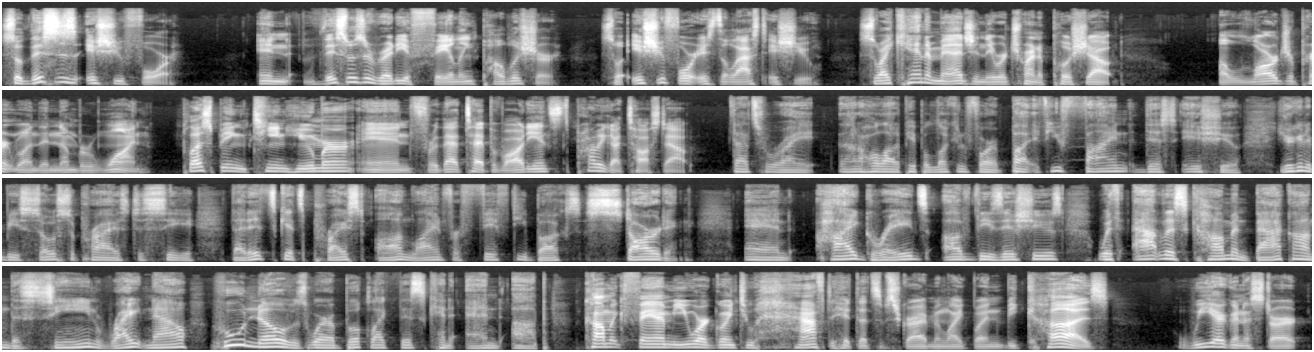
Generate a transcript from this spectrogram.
So this is issue four, and this was already a failing publisher. So issue four is the last issue. So I can't imagine they were trying to push out a larger print run than number one. Plus, being teen humor and for that type of audience, it probably got tossed out. That's right. Not a whole lot of people looking for it. But if you find this issue, you're going to be so surprised to see that it gets priced online for 50 bucks starting and high grades of these issues with Atlas coming back on the scene right now, who knows where a book like this can end up? Comic fam, you are going to have to hit that subscribe and like button because we are going to start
